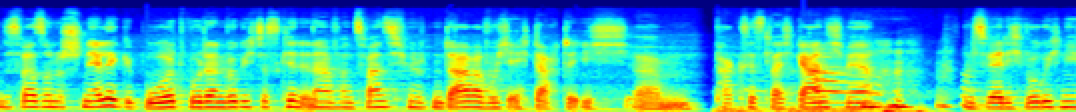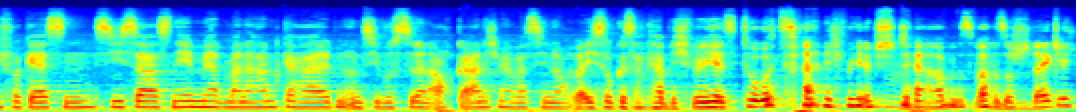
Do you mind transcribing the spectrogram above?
Und es war so eine schnelle Geburt, wo dann wirklich das Kind innerhalb von 20 Minuten da war, wo ich echt dachte, ich ähm, pack's jetzt gleich gar nicht mehr. Und das werde ich wirklich nie vergessen. Sie saß neben mir, hat meine Hand gehalten und sie wusste dann auch gar nicht mehr, was sie noch, weil ich so gesagt habe, ich will jetzt tot sein, ich will jetzt sterben. Es war so schrecklich.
